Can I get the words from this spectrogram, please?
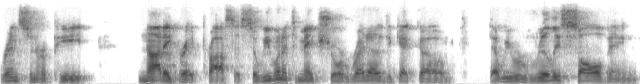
rinse and repeat. Not a great process. So we wanted to make sure right out of the get go that we were really solving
